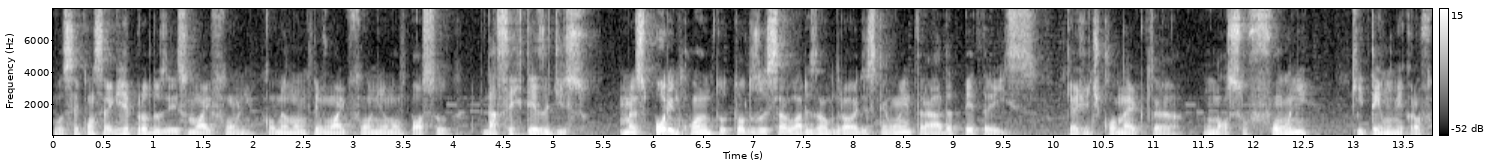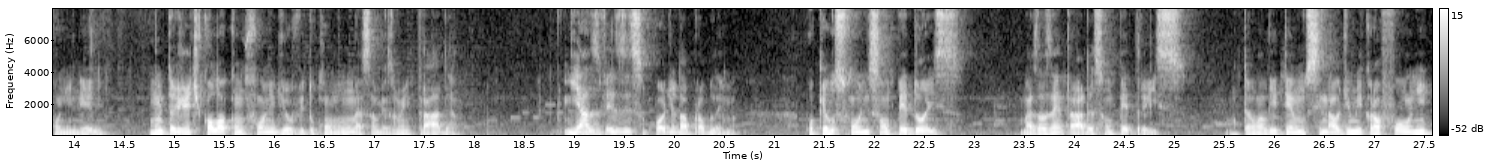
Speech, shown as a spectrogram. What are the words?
você consegue reproduzir isso no iPhone. Como eu não tenho um iPhone, eu não posso dar certeza disso. Mas por enquanto, todos os celulares Android têm uma entrada P3, que a gente conecta o nosso fone, que tem um microfone nele. Muita gente coloca um fone de ouvido comum nessa mesma entrada, e às vezes isso pode dar problema, porque os fones são P2, mas as entradas são P3. Então ali tem um sinal de microfone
